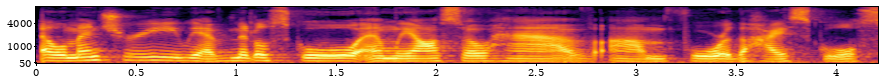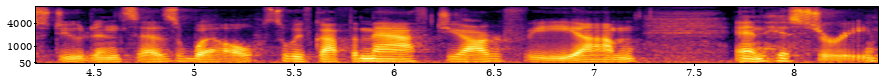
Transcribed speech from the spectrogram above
elementary, we have middle school, and we also have um, for the high school students as well. So we've got the math, geography, um, and history.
